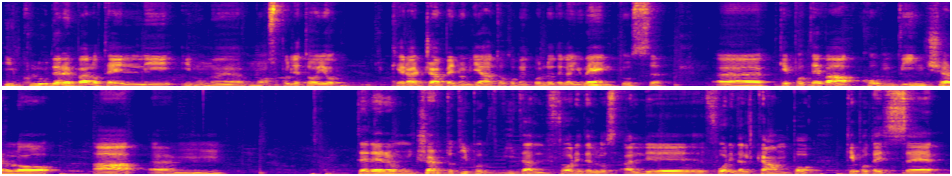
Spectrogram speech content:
includere Balotelli in un- uno spogliatoio che era già ben oliato come quello della Juventus. eh, che poteva convincerlo a ehm, tenere un certo tipo di vita fuori, dello, al- eh, fuori dal campo che potesse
